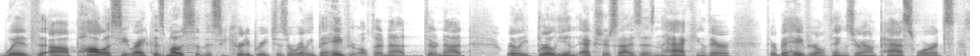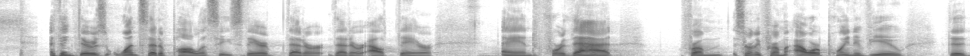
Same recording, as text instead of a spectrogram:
with uh, policy, right? Because most of the security breaches are really behavioral. They're not, they're not really brilliant exercises in hacking. They're, they're behavioral things around passwords. I think there's one set of policies there that are, that are out there. And for that, from certainly from our point of view, the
